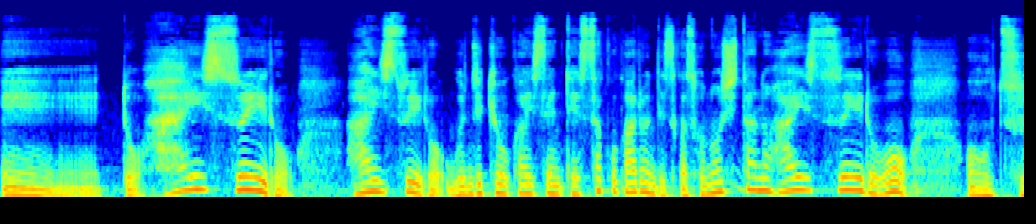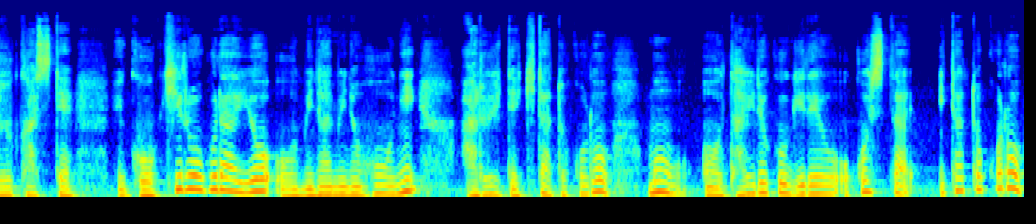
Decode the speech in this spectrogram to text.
えー、っと排水路排水路軍事境界線鉄柵があるんですがその下の排水路を通過して5キロぐらいを南の方に歩いてきたところもう体力切れを起こしていたところ、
